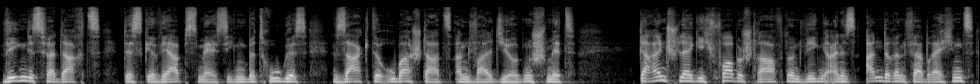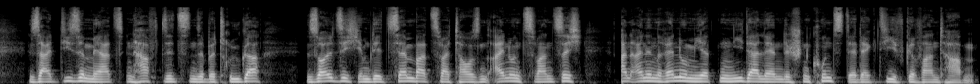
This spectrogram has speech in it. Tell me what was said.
wegen des Verdachts des gewerbsmäßigen Betruges, sagte Oberstaatsanwalt Jürgen Schmidt. Der einschlägig vorbestrafte und wegen eines anderen Verbrechens seit diesem März in Haft sitzende Betrüger soll sich im Dezember 2021 an einen renommierten niederländischen Kunstdetektiv gewandt haben.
